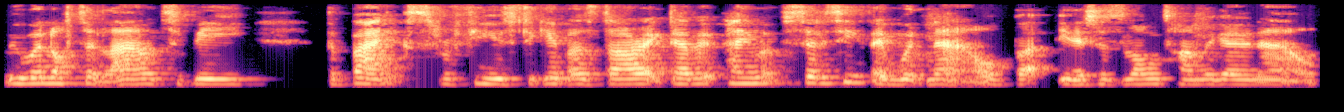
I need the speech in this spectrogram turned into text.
we were not allowed to be, the banks refused to give us direct debit payment facility. They would now, but you know, was a long time ago now.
